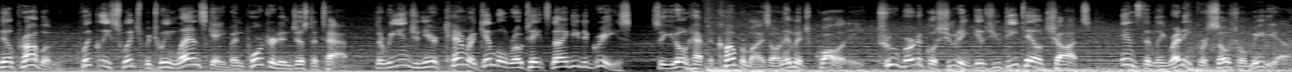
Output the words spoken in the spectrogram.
No problem. Quickly switch between landscape and portrait in just a tap. The re-engineered camera gimbal rotates 90 degrees, so you don't have to compromise on image quality. True vertical shooting gives you detailed shots, instantly ready for social media.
